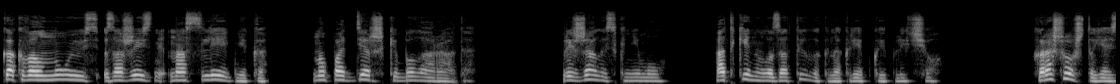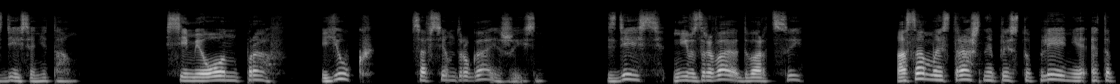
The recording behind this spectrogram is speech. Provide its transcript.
как волнуюсь за жизнь наследника, но поддержке была рада. Прижалась к нему, откинула затылок на крепкое плечо. Хорошо, что я здесь, а не там. Симеон прав. Юг — совсем другая жизнь. Здесь не взрывают дворцы, а самое страшное преступление — это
